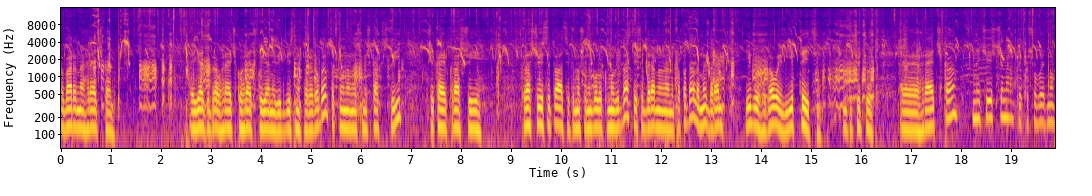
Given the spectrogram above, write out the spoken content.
варена гречка. Я зібрав гречку, гречку я не відвіз, не переробив, тобто вона в нас в мішках стоїть. Чекаю кращої, кращої ситуації, тому що не було кому відвезти, і щоб даремно вона не пропадала, ми беремо і вигодовуємо її птиці. Ну, По чуть-чуть. Е, гречка нечищена, таке що видно.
